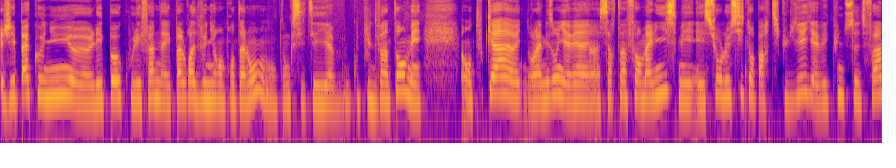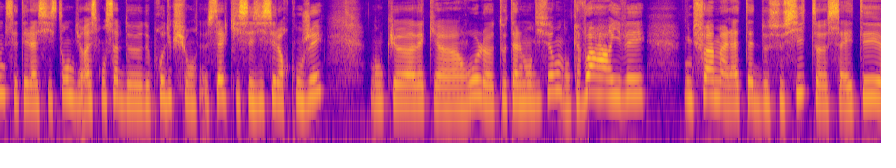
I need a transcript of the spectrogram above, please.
J'ai pas connu euh, l'époque où les femmes n'avaient pas le droit de venir en pantalon, donc c'était il y a beaucoup plus de 20 ans, mais en tout cas euh, dans la maison il y avait un certain formalisme et, sur le site en particulier il y avait qu'une seule femme, c'était l'assistante du responsable de, production, euh, celle qui saisissait leur congé, donc avec un rôle totalement différent. Donc voir arriver une femme à la tête de ce site, ça a été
